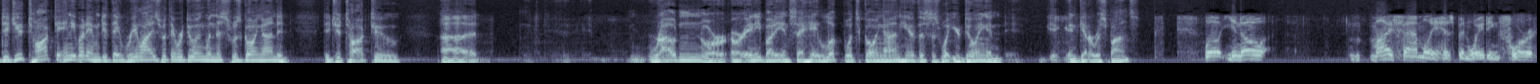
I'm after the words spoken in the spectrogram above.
did you talk to anybody? I mean, did they realize what they were doing when this was going on? Did did you talk to uh, Rowden or or anybody and say, "Hey, look, what's going on here. This is what you're doing," and and get a response? Well, you know, my family has been waiting for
